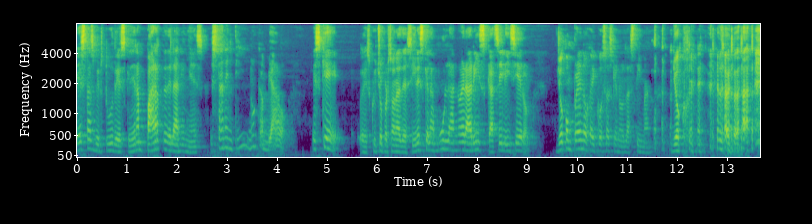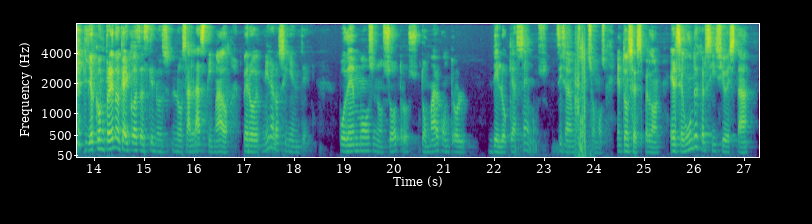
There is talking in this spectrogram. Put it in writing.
estas virtudes que eran parte de la niñez, están en ti, no han cambiado. Es que escucho personas decir, es que la mula no era arisca, así le hicieron. Yo comprendo que hay cosas que nos lastiman. Yo, comprendo que hay cosas que nos han lastimado. Pero mira lo siguiente, podemos nosotros tomar control de lo que hacemos si sabemos quién somos. Entonces, perdón, el segundo ejercicio está,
